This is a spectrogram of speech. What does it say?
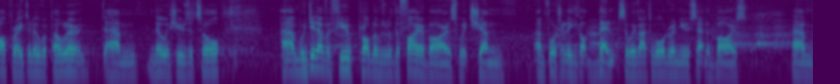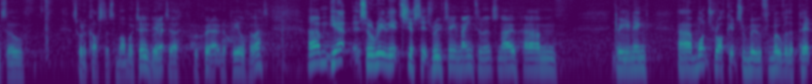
operated over Polar. Um, no issues at all. Um, we did have a few problems with the fire bars, which um, unfortunately got bent, so we've had to order a new set of bars. Um, so it's going to cost us a bob or two, but Yeah. uh, we'll put out an appeal for that. Um, yeah, so really it's just it's routine maintenance now, um, cleaning. Um, once rockets removed from over the pit,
